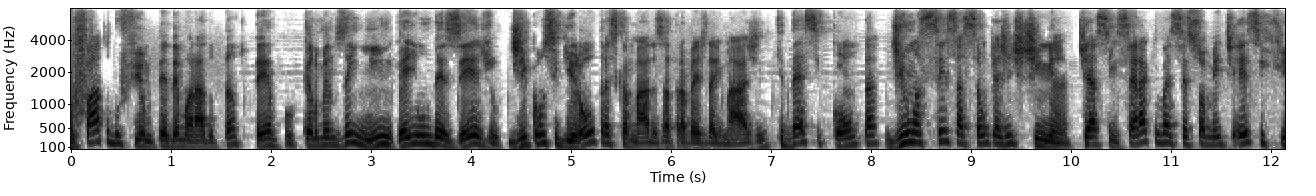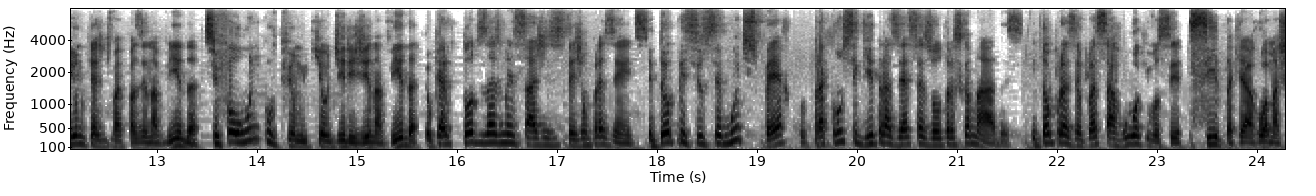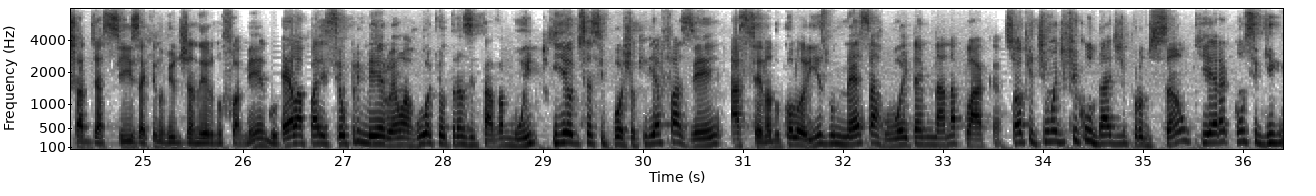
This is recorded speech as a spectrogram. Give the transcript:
O fato do filme ter demorado tanto tempo, pelo menos em mim, veio um desejo de conseguir outras camadas através da imagem que desse conta de uma sensação que a gente tinha, que é assim, será que vai ser somente esse filme que a gente vai fazer na vida? Se for o único filme que eu dirigi na vida, eu quero que todas as mensagens estejam presentes. Então eu preciso ser muito esperto para conseguir trazer essas outras camadas. Então, por exemplo, essa rua que você cita, que é a Rua Machado de Assis, aqui no Rio de Janeiro, no Flamengo, ela apareceu primeiro. É uma rua que eu transitava muito e eu disse assim, poxa, eu queria fazer a cena do colorismo nessa rua e terminar na placa. Só que tinha uma dificuldade de produção que era conseguir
